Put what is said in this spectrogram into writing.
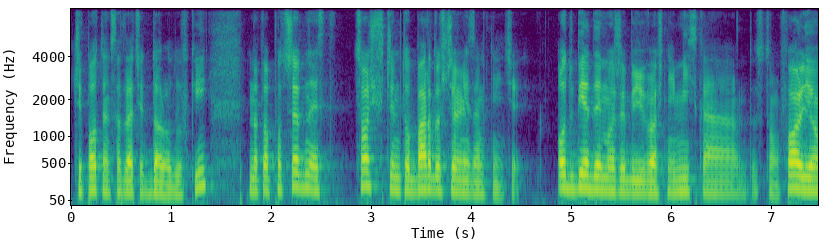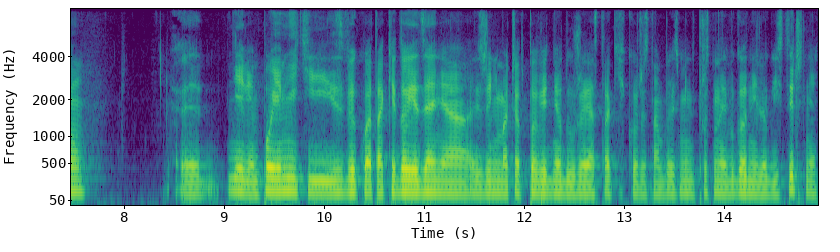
czy potem wsadzacie do lodówki, no to potrzebne jest coś, w czym to bardzo szczelnie zamknięcie. Od biedy może być właśnie miska z tą folią, y, nie wiem, pojemniki zwykłe takie do jedzenia, jeżeli macie odpowiednio duże, ja z takich korzystam, bo jest mi po prostu najwygodniej logistycznie.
